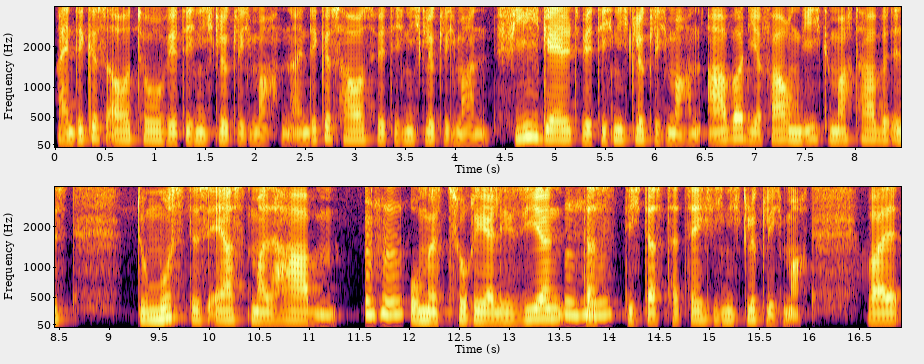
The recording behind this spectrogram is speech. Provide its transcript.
ein dickes Auto wird dich nicht glücklich machen, ein dickes Haus wird dich nicht glücklich machen, viel Geld wird dich nicht glücklich machen. Aber die Erfahrung, die ich gemacht habe, ist, du musst es erst mal haben mhm. um es zu realisieren, mhm. dass dich das tatsächlich nicht glücklich macht. Weil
